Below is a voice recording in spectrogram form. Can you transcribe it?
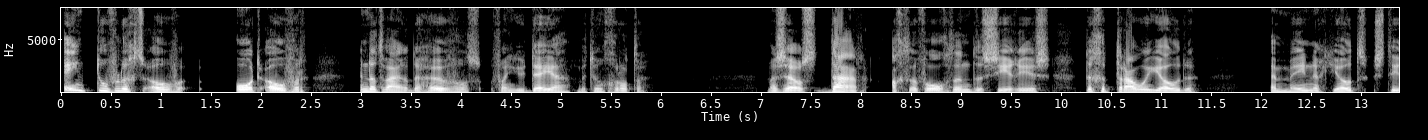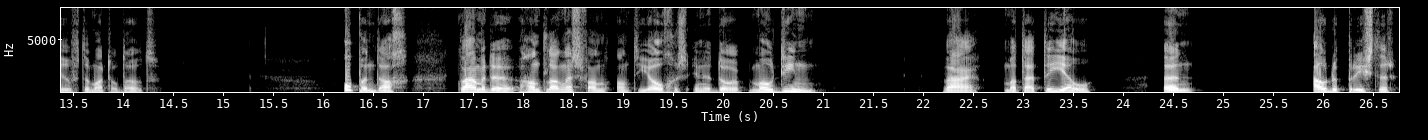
één toevluchtsoord over en dat waren de heuvels van Judea met hun grotten. Maar zelfs daar achtervolgden de Syriërs de getrouwe Joden en menig Jood stierf de marteldood. Op een dag kwamen de handlangers van Antiochus in het dorp Modin, waar Mattatio, een oude priester,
